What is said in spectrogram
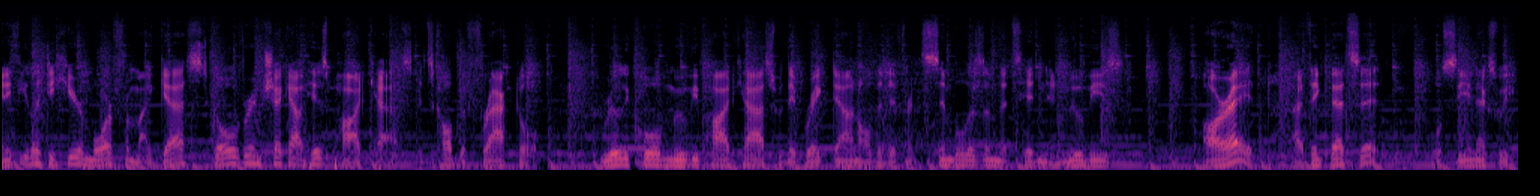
And if you'd like to hear more from my guest, go over and check out his podcast. It's called The Fractal. Really cool movie podcast where they break down all the different symbolism that's hidden in movies. All right, I think that's it. We'll see you next week.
